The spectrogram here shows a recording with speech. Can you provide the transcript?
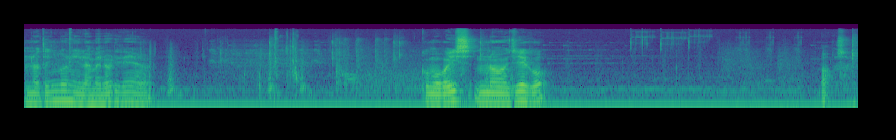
No tengo ni la menor idea. Como veis, no llego. Vamos a ver.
